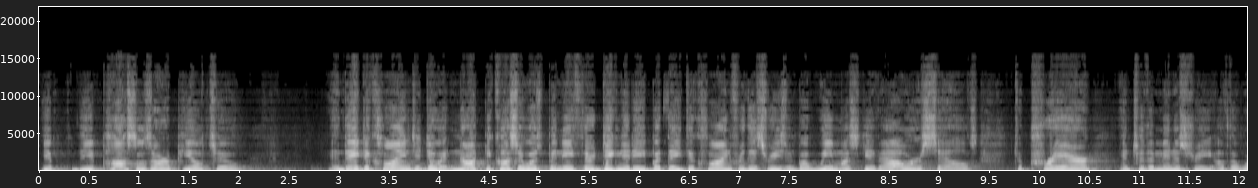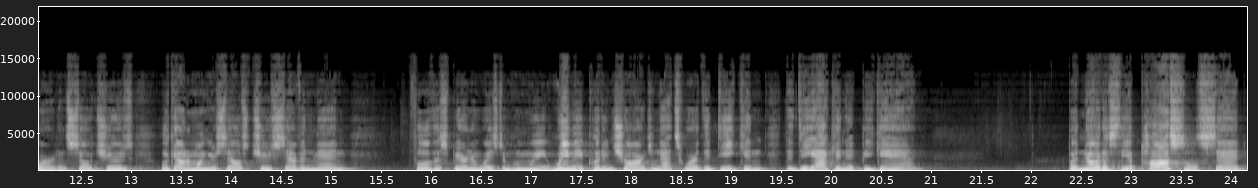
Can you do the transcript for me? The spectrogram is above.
The, the apostles are appealed to. And they declined to do it, not because it was beneath their dignity, but they declined for this reason. But we must give ourselves to prayer and to the ministry of the word. And so choose, look out among yourselves, choose seven men full of the Spirit and wisdom, whom we, we may put in charge, and that's where the deacon, the diaconate began. But notice the apostles said,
